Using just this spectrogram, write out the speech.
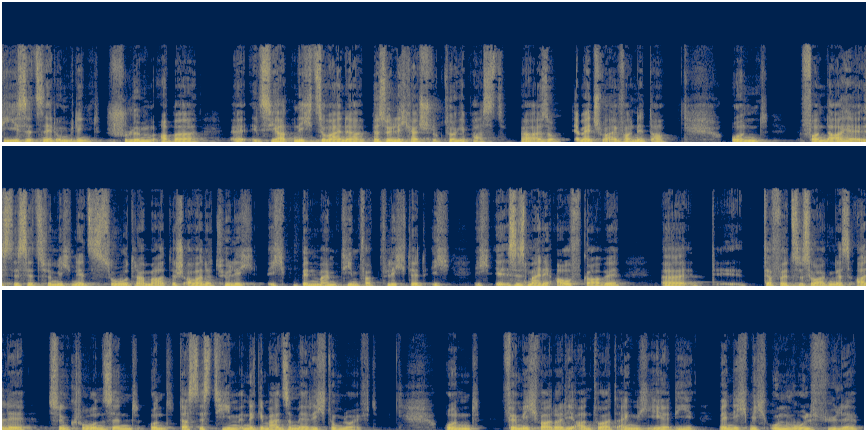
die ist jetzt nicht unbedingt schlimm, aber äh, sie hat nicht zu meiner Persönlichkeitsstruktur gepasst. Ja, also der Match war einfach nicht da. Und von daher ist es jetzt für mich nicht so dramatisch, aber natürlich, ich bin meinem Team verpflichtet. Ich, ich, es ist meine Aufgabe, äh, dafür zu sorgen, dass alle synchron sind und dass das Team in eine gemeinsame Richtung läuft. Und für mich war da die Antwort eigentlich eher die, wenn ich mich unwohl fühle,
